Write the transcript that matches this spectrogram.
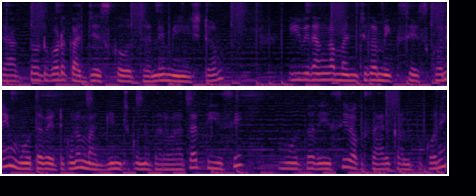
చాక్తోటి కూడా కట్ చేసుకోవచ్చు అండి మీ ఇష్టం. ఈ విధంగా మంచిగా మిక్స్ చేసుకొని మూత పెట్టుకొని మగ్గించుకున్న తర్వాత తీసి మూత తీసి ఒకసారి కలుపుకొని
